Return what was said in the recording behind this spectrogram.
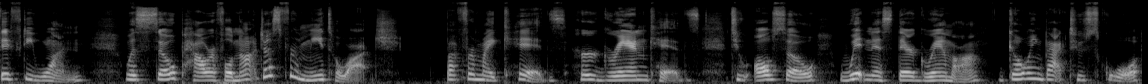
51 was so powerful, not just for me to watch, but for my kids, her grandkids, to also witness their grandma going back to school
